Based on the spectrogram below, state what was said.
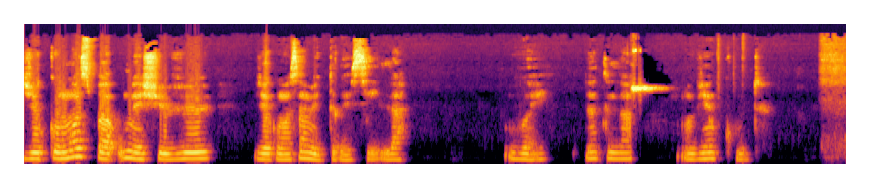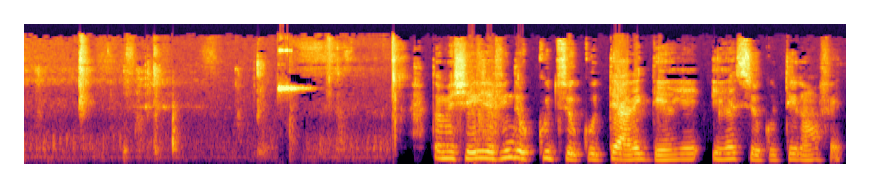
je commence par où mes cheveux, j'ai commencé à me tresser là. Vous voyez. Donc là, on vient coudre. Donc, mes chéris, j'ai fini de coudre ce côté avec derrière. Il reste ce côté-là, en fait.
